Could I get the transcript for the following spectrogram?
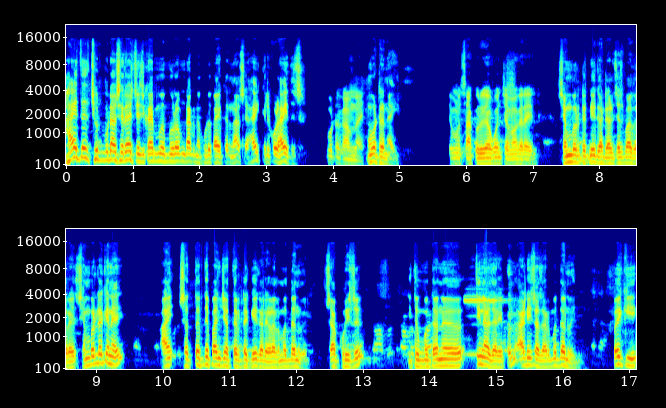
आहे तर छोटमोठ असे रस्त्याचे काय मुरम टाकणं कुठं काय करणं असं आहे किरकोळ आहेतच मोठं काम नाही. मोठं नाही. त्यामुळे साकुरी गाव कोणच्या मागे राहील? शंभर टक्के घड्याळच्याच बाजार आहे. शंभर टक्के नाही सत्तर ते पंच्याहत्तर टक्के घड्याळाला मतदान होईल. साकुरीचं इथं मतदान तीन हजार आहे पण अडीच हजार मतदान होईल. पैकी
